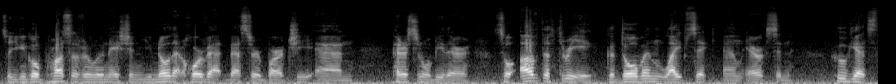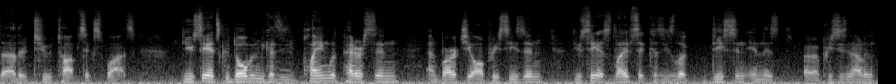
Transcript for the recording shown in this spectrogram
So you can go process of elimination. You know that Horvat, Boeser, Baertschi, and Pettersson will be there. So of the three, Goldobin, Leipsic, and Eriksson, who gets the other two top six spots? Do you say it's Goldobin because he's playing with Pettersson and Baertschi all preseason? Do you say it's Leipsic because he's looked decent in his uh, preseason outing?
